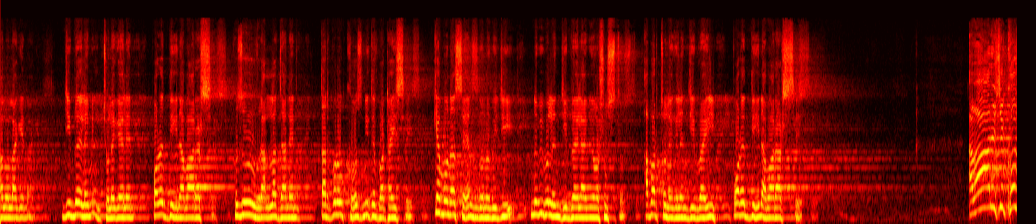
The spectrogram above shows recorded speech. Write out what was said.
ভালো লাগে না। জিব্রাইল আমিন চলে গেলেন। পরের দিন আবার আসছে। হুজুর, আল্লাহ জানেন, তারপরেও খোঁজ নিতে পাঠাইছে। কেমন আছেন গো নবী বললেন, জিব্রাইল, আমি অসুস্থ। আবার চলে গেলেন, জিব্রাইল, পরের দিন আবার আসছে। আবার এসে খোঁজ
